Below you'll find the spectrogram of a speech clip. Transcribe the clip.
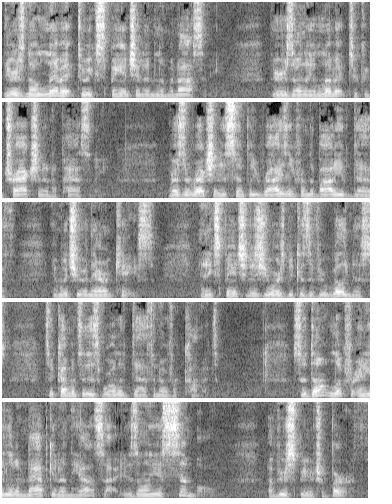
There is no limit to expansion and luminosity. There is only a limit to contraction and opacity. Resurrection is simply rising from the body of death in which you are now encased. And expansion is yours because of your willingness to come into this world of death and overcome it. So don't look for any little napkin on the outside. It is only a symbol of your spiritual birth.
